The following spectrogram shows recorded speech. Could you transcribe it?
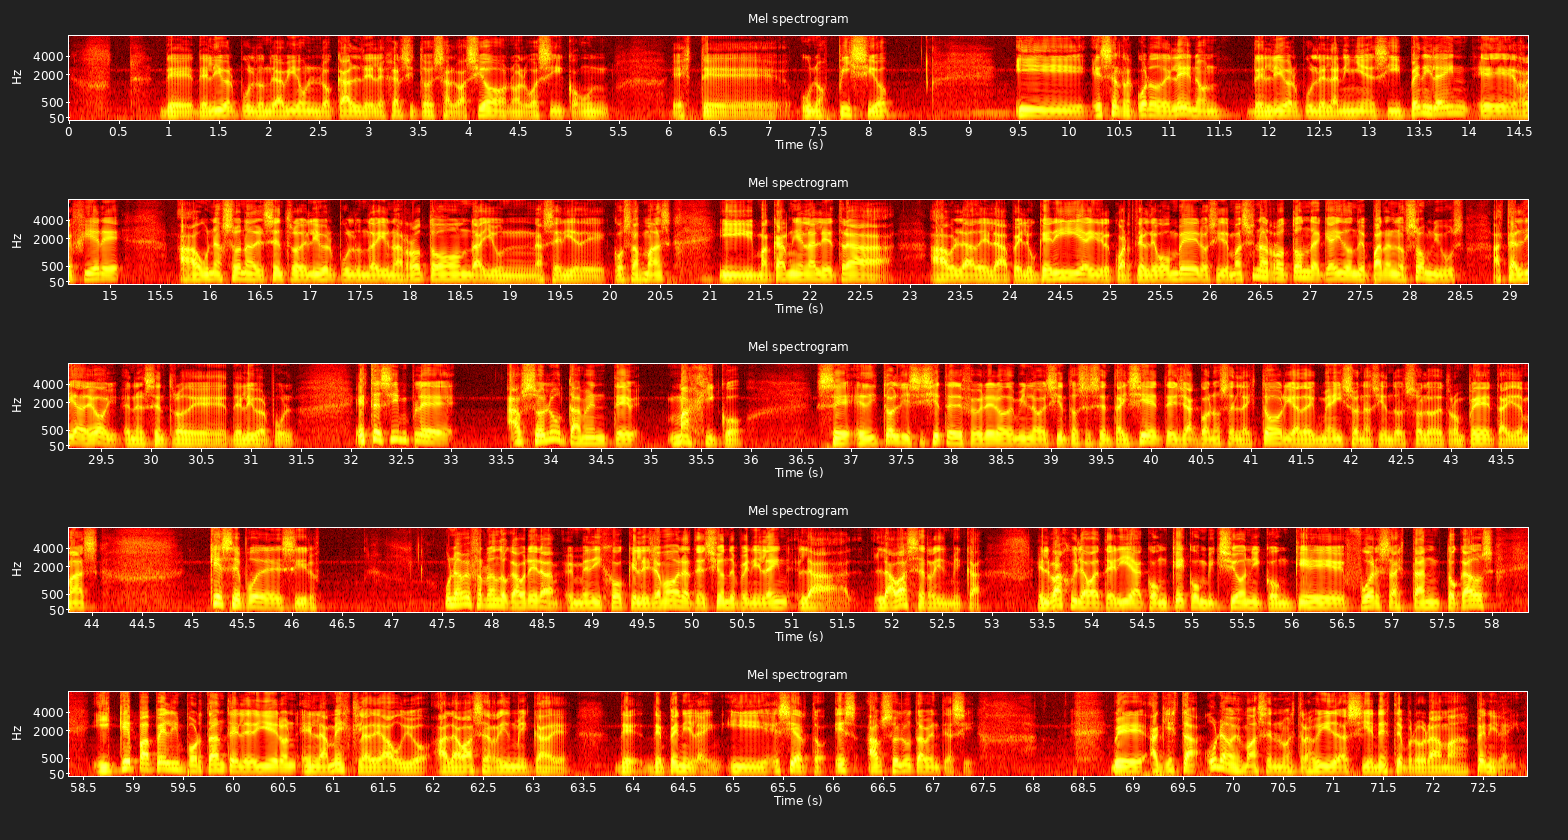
de, Liverpool donde había un local del Ejército de Salvación o algo así, como un, este, un hospicio. Y es el recuerdo de Lennon del Liverpool de la niñez. Y Penny Lane eh, refiere a una zona del centro de Liverpool donde hay una rotonda, hay una serie de cosas más. Y McCartney en la letra habla de la peluquería y del cuartel de bomberos y demás. Es una rotonda que hay donde paran los ómnibus hasta el día de hoy en el centro de, Liverpool. Este simple, absolutamente mágico, se editó el 17 de febrero de 1967, ya conocen la historia de Mason haciendo el solo de trompeta y demás. ¿Qué se puede decir? Una vez Fernando Cabrera me dijo que le llamaba la atención de Penny Lane la, la base rítmica, el bajo y la batería, con qué convicción y con qué fuerza están tocados y qué papel importante le dieron en la mezcla de audio a la base rítmica de, de, Penny Lane. Y es cierto, es absolutamente así. Aquí está una vez más en nuestras vidas y en este programa. Penny Lane,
